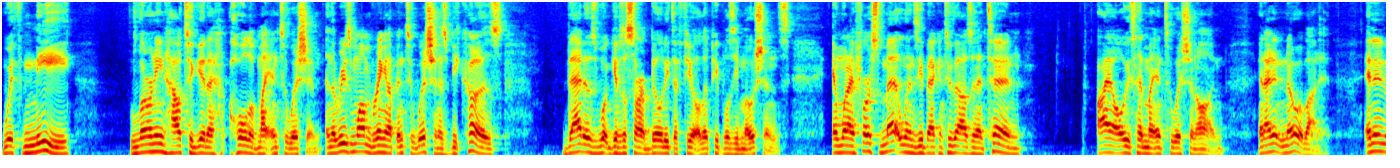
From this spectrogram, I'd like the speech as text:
with me learning how to get a hold of my intuition. And the reason why I'm bringing up intuition is because that is what gives us our ability to feel other people's emotions. And when I first met Lindsay back in 2010, I always had my intuition on, and I didn't know about it. And it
